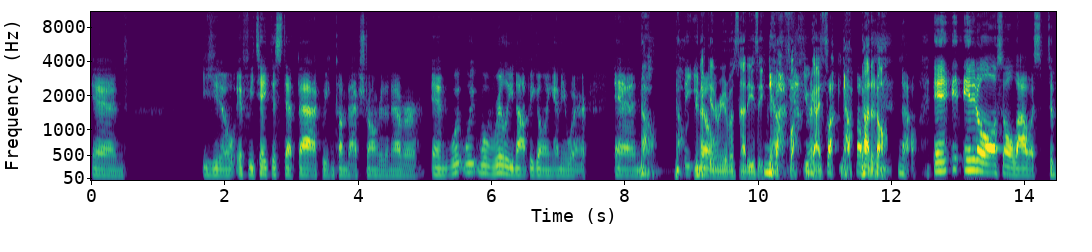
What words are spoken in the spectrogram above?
and you know if we take this step back we can come back stronger than ever and we, we will really not be going anywhere and No. No. You You're not getting rid of us that easy. no, No, fuck you guys. Fuck no, no. not at all. no and, and it'll also allow us to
